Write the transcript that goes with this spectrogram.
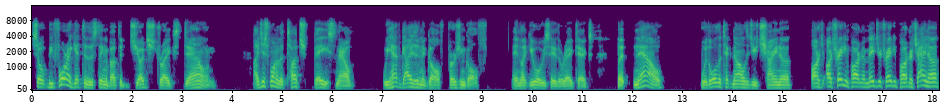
So before I get to this thing about the judge strikes down, I just wanted to touch base. Now, we have guys in the Gulf, Persian Gulf, and like you always say, the ragtags. But now, with all the technology, China, our our trading partner, major trading partner, China,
